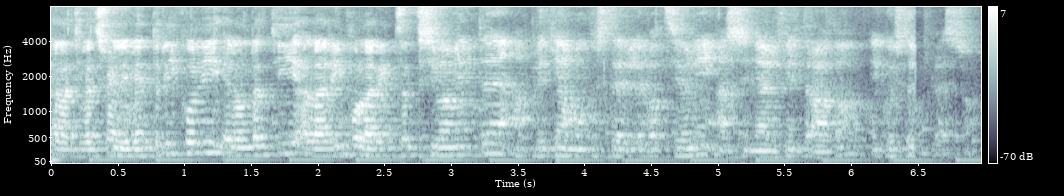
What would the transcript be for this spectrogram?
all'attivazione dei ventricoli e l'onda T alla ripolarizzazione. Successivamente applichiamo queste rilevazioni al segnale filtrato e questo è complesso.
